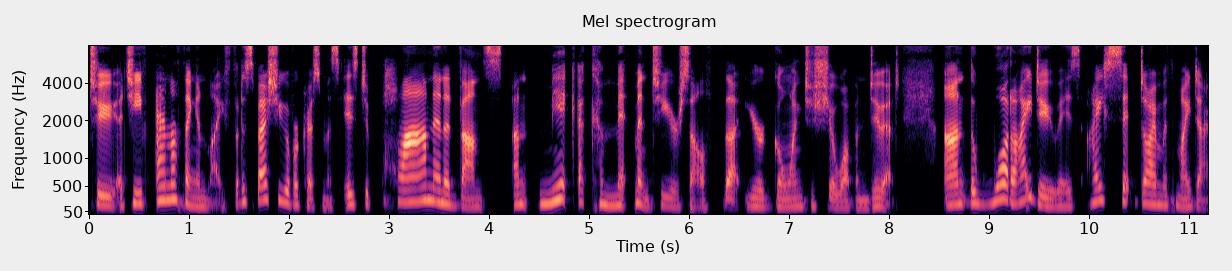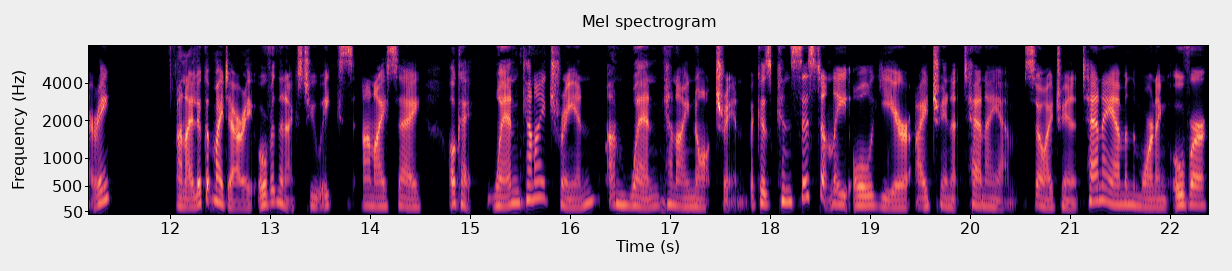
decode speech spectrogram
to achieve anything in life, but especially over Christmas, is to plan in advance and make a commitment to yourself that you're going to show up and do it. And the what I do is I sit down with my diary and I look at my diary over the next two weeks and I say, okay, when can I train and when can I not train? Because consistently all year I train at 10 a.m. So I train at 10 a.m. in the morning over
